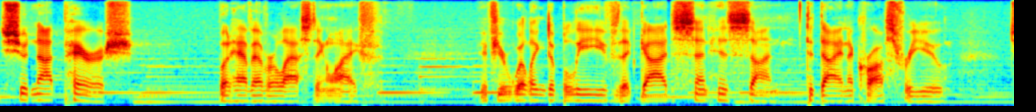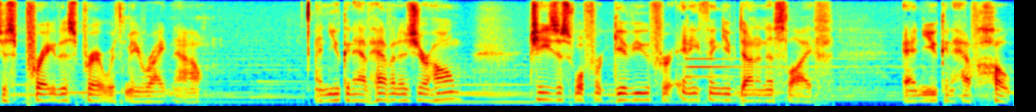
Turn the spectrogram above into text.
should not perish, but have everlasting life. If you're willing to believe that God sent his Son to die on a cross for you, just pray this prayer with me right now. And you can have heaven as your home. Jesus will forgive you for anything you've done in this life, and you can have hope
